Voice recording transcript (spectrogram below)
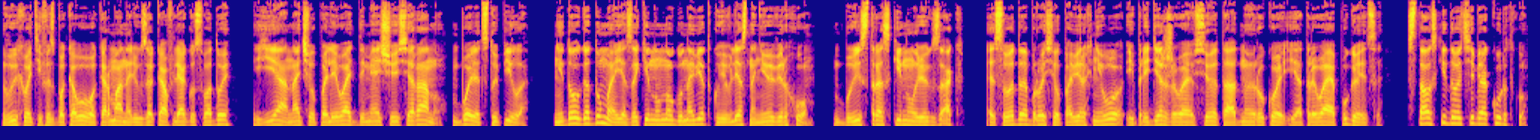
Выхватив из бокового кармана рюкзака флягу с водой, я начал поливать дымящуюся рану, боль отступила. Недолго думая, я закинул ногу на ветку и влез на нее верхом. Быстро скинул рюкзак, СВД бросил поверх него и, придерживая все это одной рукой и отрывая пуговицы, стал скидывать себя куртку.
